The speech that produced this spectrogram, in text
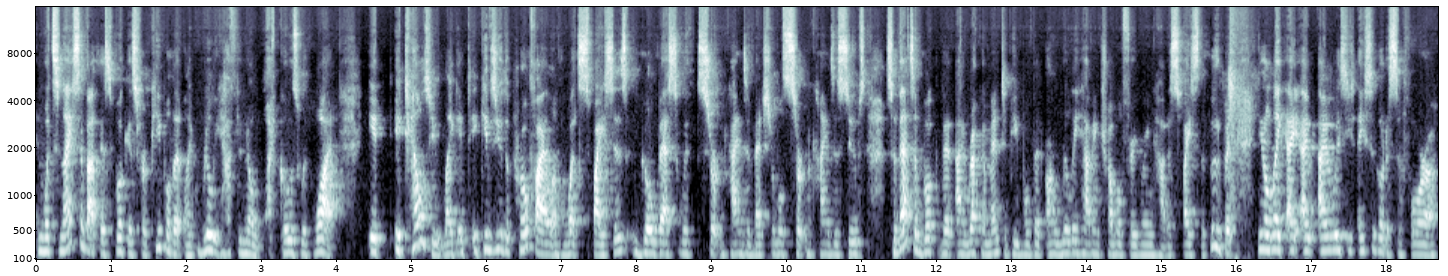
and what's nice about this book is for people that like really have to know what goes with what it it tells you like it, it gives you the profile of what spices go best with certain kinds of vegetables certain kinds of soups. So that's a book that i recommend to people that are really having trouble figuring how to spice the food. But you know like i i, I always used, I used to go to sephora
